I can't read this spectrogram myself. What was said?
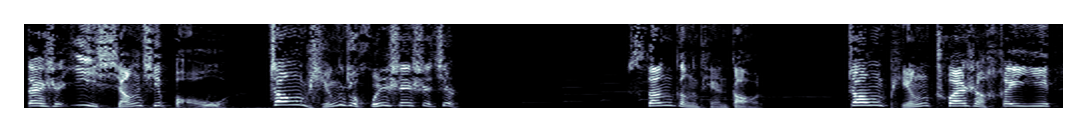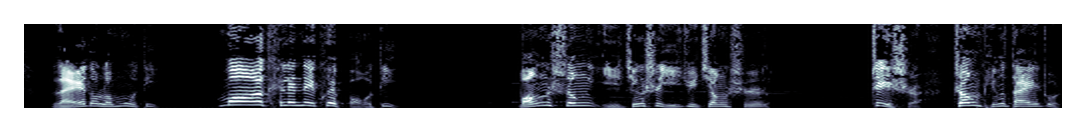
但是一想起宝物，张平就浑身是劲儿。三更天到了，张平穿上黑衣来到了墓地，挖开了那块宝地。王生已经是一具僵尸了。这时，张平呆住了。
